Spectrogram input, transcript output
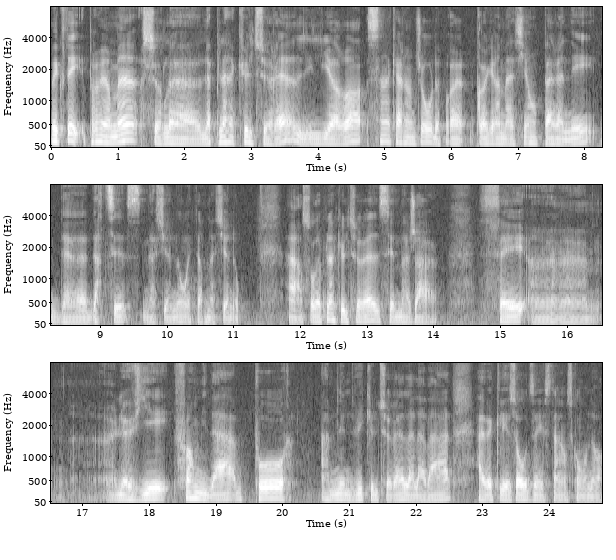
Écoutez, premièrement, sur le, plan culturel, il y aura 140 jours de programmation par année d'artistes nationaux, internationaux. Alors, sur le plan culturel, c'est majeur. C'est un levier formidable pour amener une vie culturelle à Laval avec les autres instances qu'on a,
